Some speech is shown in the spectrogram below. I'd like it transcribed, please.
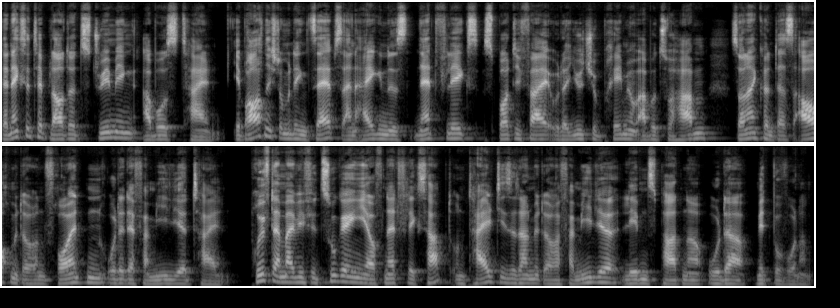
Der nächste Tipp lautet Streaming-Abos teilen. Ihr braucht nicht unbedingt selbst ein eigenes Netflix, Spotify oder YouTube Premium-Abo zu haben, sondern könnt das auch mit euren Freunden oder der Familie teilen. Prüft einmal, wie viele Zugänge ihr auf Netflix habt und teilt diese dann mit eurer Familie, Lebenspartner oder Mitbewohnern.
